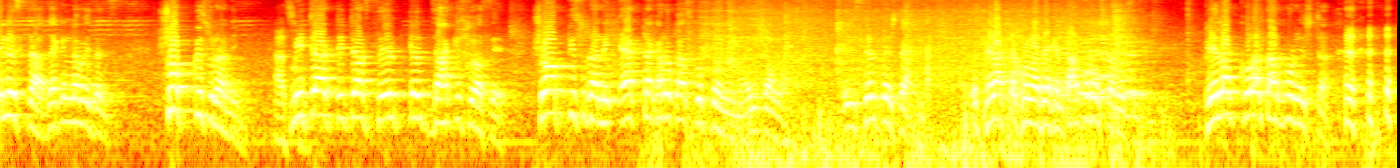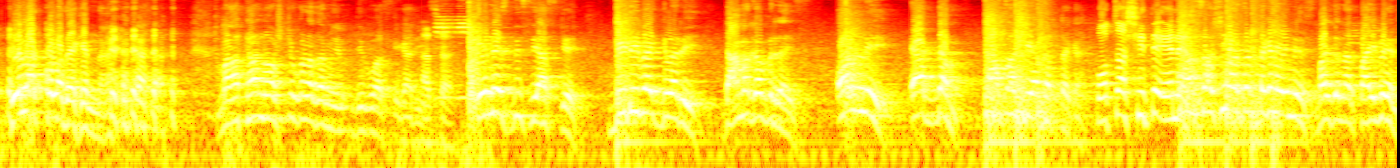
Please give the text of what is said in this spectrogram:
এনএসটা দেখেন না ভাইজান সব কিছু রানিং। মিটার টিটার সেলফ টেলফ যা কিছু আছে সব কিছু রানিং এক টাকারও কাজ করতে হবে না ইনশাল্লাহ এই সেলফ স্টার্ট ফ্ল্যাটটা খোলা দেখেন তারপর স্টার্ট হচ্ছে ফেলাক খোলা তারপর স্টার ফেলাক খোলা দেখেন না। মাথা নষ্ট করা দামে দিব আজকে গাড়ি। আচ্ছা। এনএস দিছি আজকে। বিডি বাইক গ্যালারি দামাকা প্রাইস অনলি একদম পঁচাশি হাজার টাকা। পঁচাশিতে পঁচাশি হাজার টাকা এনএস। ভাইজান আর পাইবেন?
